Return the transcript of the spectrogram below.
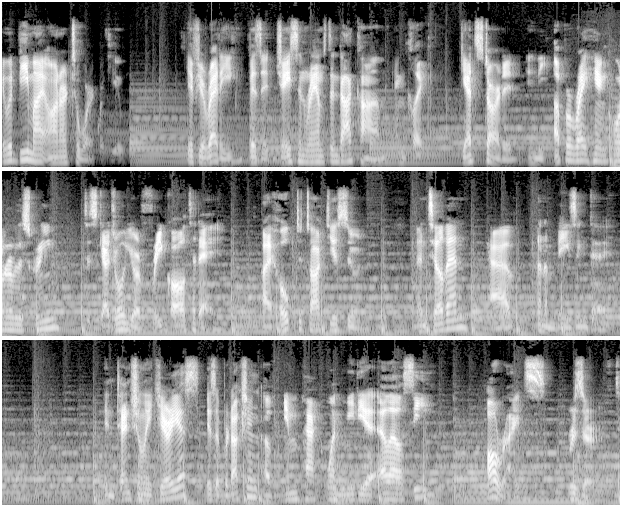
it would be my honor to work with you. If you're ready, visit jasonramsden.com and click Get Started in the upper right hand corner of the screen to schedule your free call today. I hope to talk to you soon. Until then, have an amazing day. Intentionally Curious is a production of Impact One Media LLC. All rights reserved.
